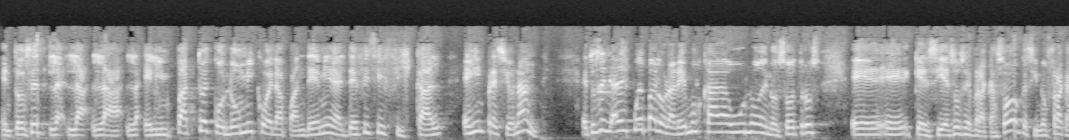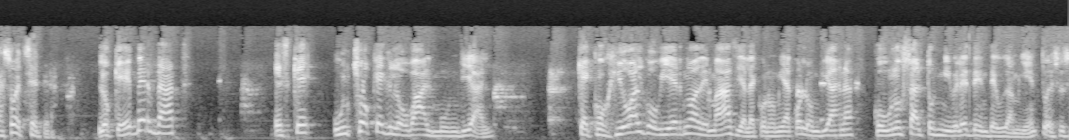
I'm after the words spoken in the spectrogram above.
Entonces, el impacto económico de la pandemia y del déficit fiscal es impresionante. Entonces ya después valoraremos cada uno de nosotros eh, eh, que si eso se fracasó, que si no fracasó, etcétera. Lo que es verdad es que un choque global mundial que cogió al gobierno además y a la economía colombiana con unos altos niveles de endeudamiento, eso es,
